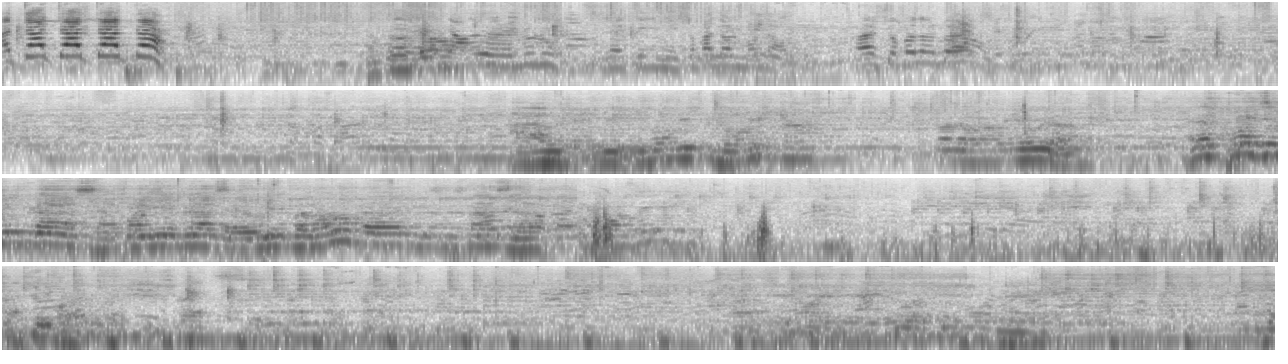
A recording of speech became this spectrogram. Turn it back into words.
Attends, attends, attends, attends ils sont pas dans le bon ordre. Ah, ils sont pas dans le ballon. Ah oui, ils vont vite, ils vont vite. Hein. On est où là À la troisième place, la troisième place, elle vous êtes pas dans l'ordre là Qu'est-ce qui se passe là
